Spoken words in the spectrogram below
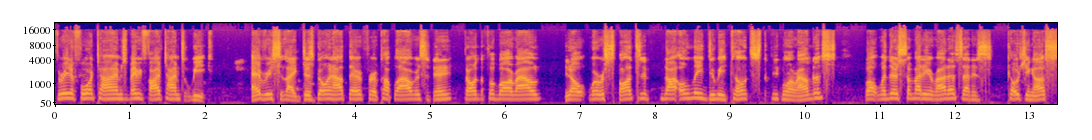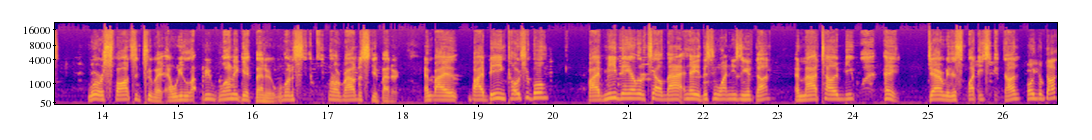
three to four times, maybe five times a week. Every like just going out there for a couple hours a day, throwing the football around. You know, we're responsive. Not only do we coach the people around us, but when there's somebody around us that is coaching us, we're responsive to it, and we we want to get better. We want to see the people around us get better. And by by being coachable, by me being able to tell Matt, hey, this is what needs to get done, and Matt telling me, what, hey, Jeremy, this is what needs to get done. Or you got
